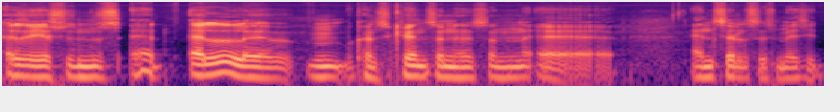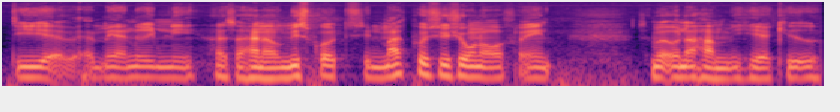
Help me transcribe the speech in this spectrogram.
Altså, jeg synes, at alle øh, konsekvenserne sådan, øh, ansættelsesmæssigt, de er, er mere end rimelige. Altså, han har jo misbrugt sin magtposition over for en, som er under ham i hierarkiet.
